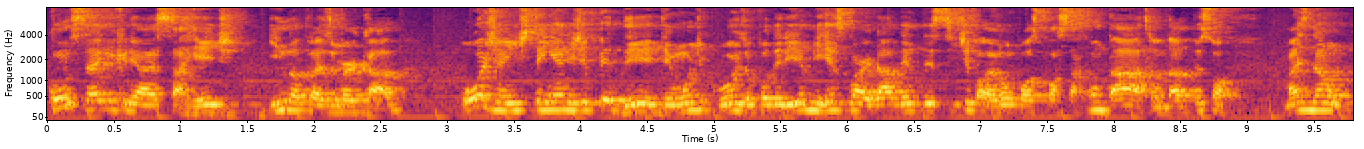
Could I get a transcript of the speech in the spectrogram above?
consegue criar essa rede indo atrás do mercado. Hoje a gente tem LGPD, tem um monte de coisa. Eu poderia me resguardar dentro desse sentido, falar, eu não posso passar contato, é um dado pessoal. Mas não,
